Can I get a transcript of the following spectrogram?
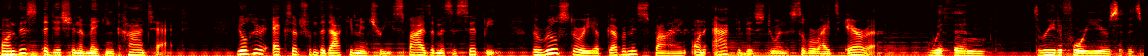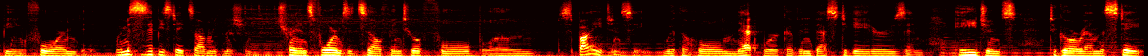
On this edition of Making Contact, you'll hear excerpts from the documentary Spies of Mississippi, the real story of government spying on activists during the civil rights era. Within three to four years of its being formed, the Mississippi State Sovereignty Commission transforms itself into a full blown spy agency with a whole network of investigators and agents to go around the state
